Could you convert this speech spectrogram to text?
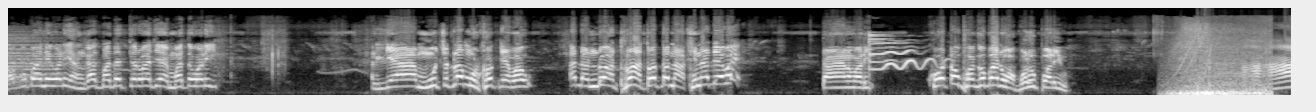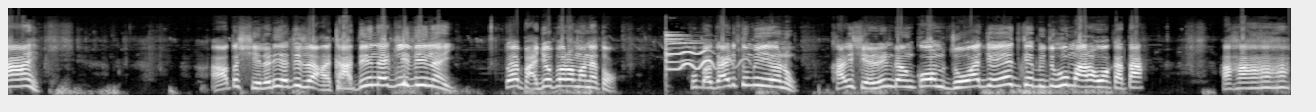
ભગુભા ને વળી હંગાત મદદ કરવા જાય મત તો વળી. અલ્યા હું કેટલો મૂર્ખો કહેવાઉ? આ દંડો હાથમાં હતો તો નાખી ના દેવાય. તાણ વળી. ખોટું ભગવાન વાભળું પડ્યું. હાય આ તો શેલડી હતી ખાધી ને એટલી દી નહીં. તો એ ભાજો પરો મને તો. હું બગાડી તું મેં એનું. ખાલી શેરડી ડંકો આમ જોવા જોઈએ જ કે બીજું શું મારા ઓક હતા? હા હા હા હા.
